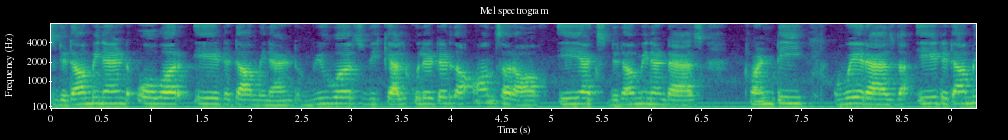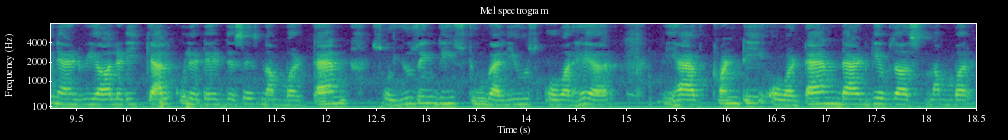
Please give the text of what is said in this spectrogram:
determinant over a determinant. Viewers we calculated the answer of ax determinant as 20 whereas the a determinant we already calculated this is number 10 so using these two values over here we have 20 over 10 that gives us number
